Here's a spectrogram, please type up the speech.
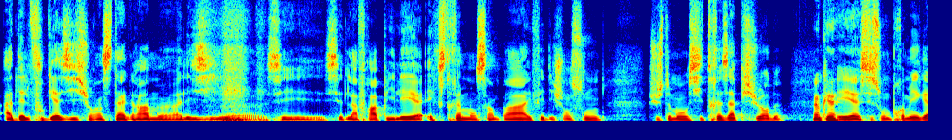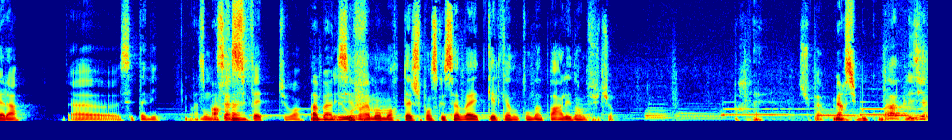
Adèle Fugazi sur Instagram, allez-y, c'est c'est de la frappe. Il est extrêmement sympa, il fait des chansons justement aussi très absurdes. Et c'est son premier gala euh, cette année. Bah, Donc ça se fête, tu vois. Ah bah, c'est vraiment mortel. Je pense que ça va être quelqu'un dont on va parler dans le futur. Parfait. Super. Merci beaucoup. Ah, plaisir.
